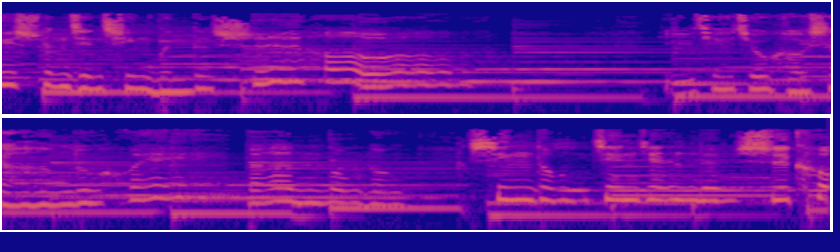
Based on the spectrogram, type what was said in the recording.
一瞬间亲吻的时候，一切就好像轮回般朦胧。心动渐渐的失控，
